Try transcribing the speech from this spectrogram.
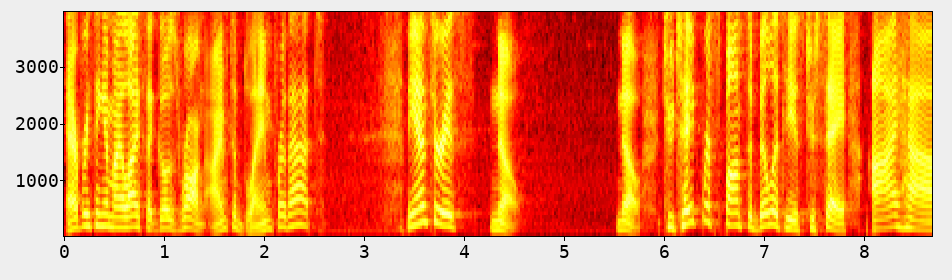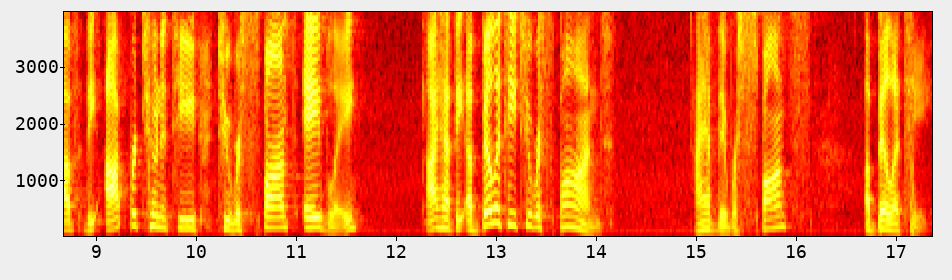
Everything in my life that goes wrong, I'm to blame for that? The answer is no. No. To take responsibility is to say, I have the opportunity to respond ably. I have the ability to respond. I have the response ability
